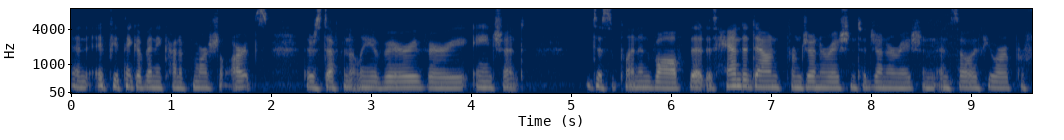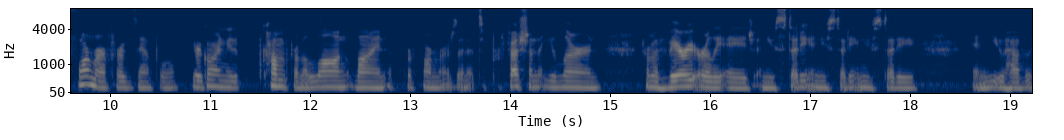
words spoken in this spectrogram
and if you think of any kind of martial arts, there's definitely a very, very ancient discipline involved that is handed down from generation to generation. And so, if you are a performer, for example, you're going to come from a long line of performers, and it's a profession that you learn from a very early age, and you study and you study and you study and you have a,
